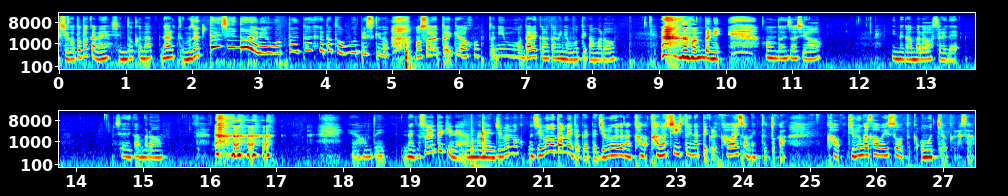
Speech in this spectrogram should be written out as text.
仕事とかねしんどくななるってもう絶対しんどいよね。本当に大変だと思うんですけどもうそういう時は本当にもう誰かのために思って頑張ろう。本当に。本当にそうしよう。みんな頑張ろう。それで。それで頑張ろう。いや本当に。なんかそういう時ねあんまね自分の自分のためにとか言ったら自分がなんか悲しい人になってくる。かわいそうな人とかか自分がかわいそうとか思っちゃうからさ。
